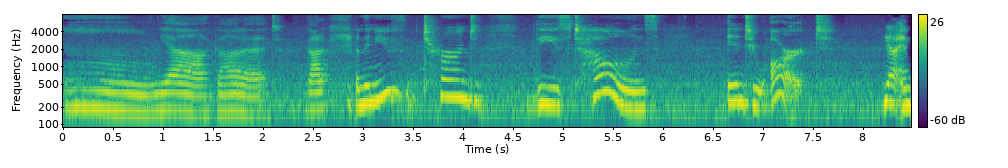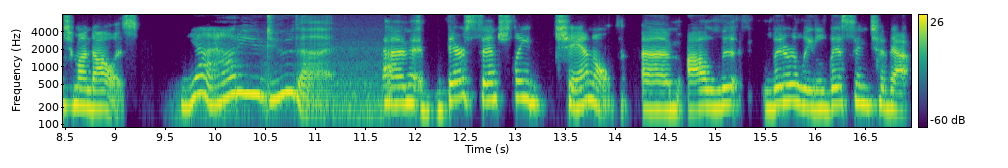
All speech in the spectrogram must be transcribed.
Mm, yeah, got it. Got it. And then you've turned these tones into art. Yeah, into mandalas. Yeah, how do you do that? Um, they're essentially channeled. Um, I'll li- literally listen to that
